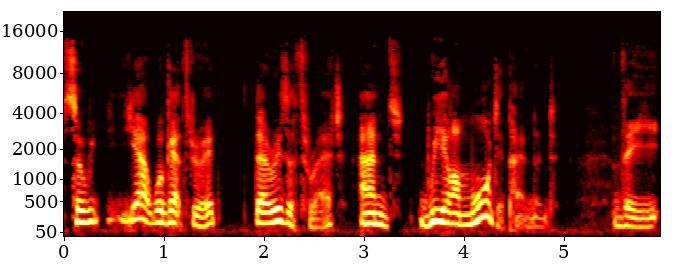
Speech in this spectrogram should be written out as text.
So, we, yeah, we'll get through it. There is a threat, and we are more dependent. The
